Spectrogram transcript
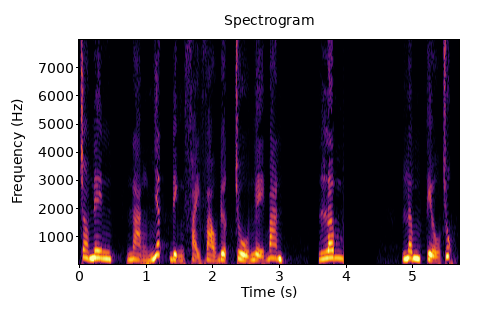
Cho nên, nàng nhất định phải vào được chủ nghệ ban. Lâm Lâm Tiểu Trúc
